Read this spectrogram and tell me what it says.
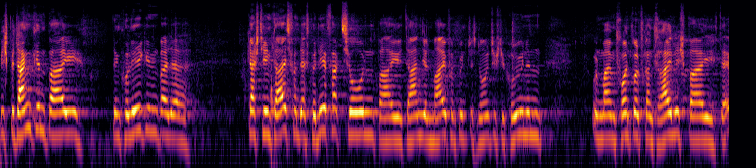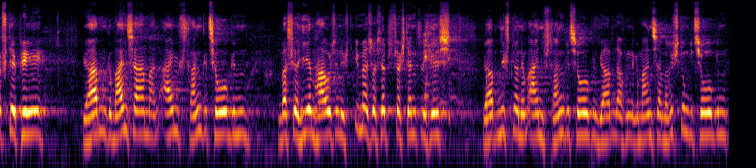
mich bedanken bei den Kolleginnen bei der Kerstin Geis von der SPD-Fraktion, bei Daniel May von BÜNDNIS 90 die GRÜNEN und meinem Freund Wolfgang Greilich bei der FDP. Wir haben gemeinsam an einem Strang gezogen, was ja hier im Hause nicht immer so selbstverständlich ist. Wir haben nicht nur an einen Strang gezogen, wir haben auch in eine gemeinsame Richtung gezogen.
